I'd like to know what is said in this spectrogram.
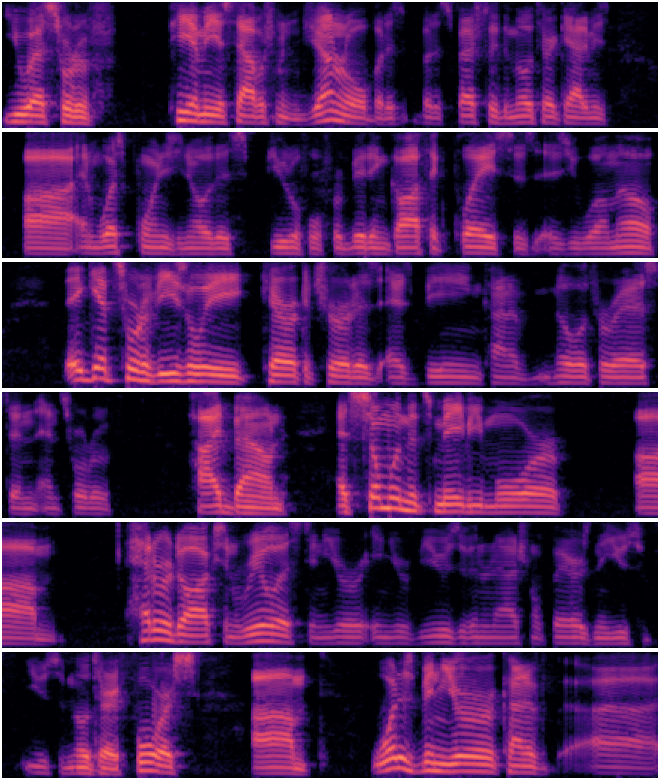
U.S. sort of PME establishment in general, but but especially the military academies uh, and West Point, as you know, this beautiful, forbidding Gothic place, as, as you well know, they get sort of easily caricatured as as being kind of militarist and and sort of hidebound. As someone that's maybe more um, heterodox and realist in your in your views of international affairs and the use of use of military force, um, what has been your kind of uh,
